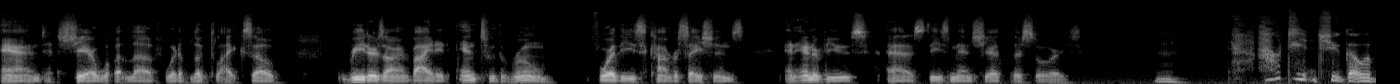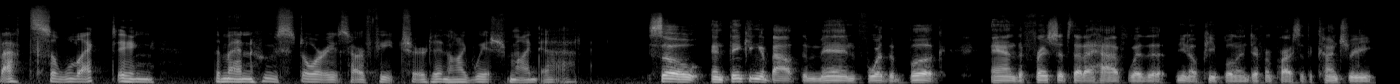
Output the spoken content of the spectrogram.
and share what love would have looked like. So readers are invited into the room for these conversations and interviews as these men share their stories. Mm. How did you go about selecting the men whose stories are featured in I Wish My Dad? So, in thinking about the men for the book and the friendships that I have with uh, you know people in different parts of the country,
